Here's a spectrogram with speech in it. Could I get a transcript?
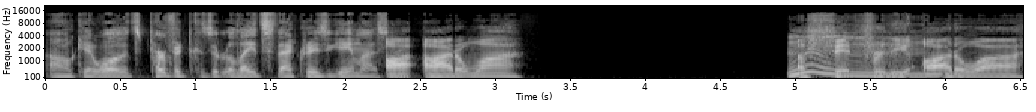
Oh, okay, well, it's perfect because it relates to that crazy game last night. O- Ottawa, a fit for the Mm. Ottawa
